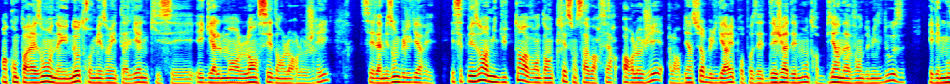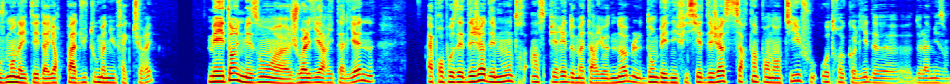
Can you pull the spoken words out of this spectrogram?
En comparaison, on a une autre maison italienne qui s'est également lancée dans l'horlogerie, c'est la maison Bulgari. Et cette maison a mis du temps avant d'ancrer son savoir-faire horloger. Alors bien sûr, Bulgari proposait déjà des montres bien avant 2012, et les mouvements n'étaient d'ailleurs pas du tout manufacturés. Mais étant une maison euh, joaillière italienne, elle proposait déjà des montres inspirées de matériaux nobles dont bénéficiaient déjà certains pendentifs ou autres colliers de, la maison.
